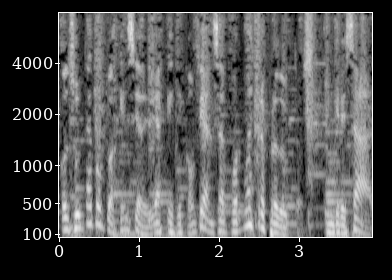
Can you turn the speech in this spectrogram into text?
Consulta con tu agencia de viajes de confianza por nuestros productos. Ingresá a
